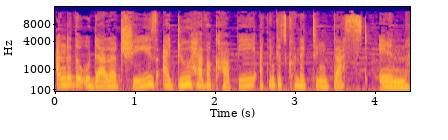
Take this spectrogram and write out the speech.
Under the Udala Trees, I do have a copy. I think it's collecting dust in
